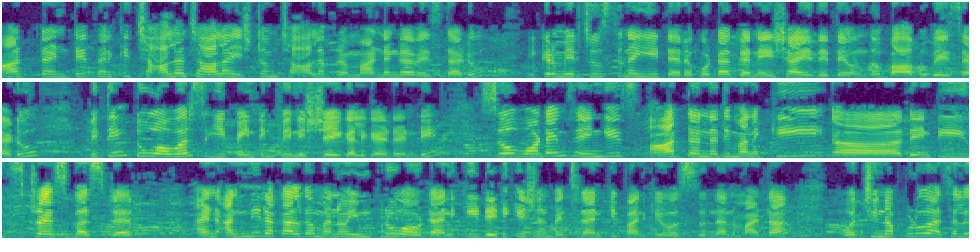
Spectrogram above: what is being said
ఆర్ట్ అంటే తనకి చాలా చాలా ఇష్టం చాలా బ్రహ్మాండంగా వేస్తాడు ఇక్కడ మీరు చూస్తున్న ఈ టెరకోటా గణేష ఏదైతే ఉందో బాబు వేశాడు. విత్ ఇన్ టూ అవర్స్ ఈ పెయింటింగ్ ఫినిష్ చేయగలిగాడండి. So what I'm saying is art అన్నది మనకి అదేంటి స్ట్రెస్ బస్టర్ అండ్ అన్ని రకాలుగా మనం ఇంప్రూవ్ అవడానికి డెడికేషన్ పెంచడానికి పనికి వస్తుంది అనమాట వచ్చినప్పుడు అసలు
